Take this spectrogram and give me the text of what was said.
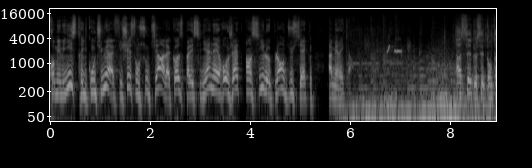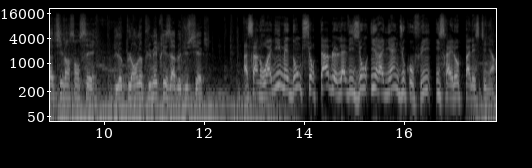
Premier ministre, il continue à afficher son soutien à la cause palestinienne et rejette ainsi le plan du siècle américain. Assez de ces tentatives insensées, le plan le plus méprisable du siècle. Hassan Rouhani met donc sur table la vision iranienne du conflit israélo-palestinien.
